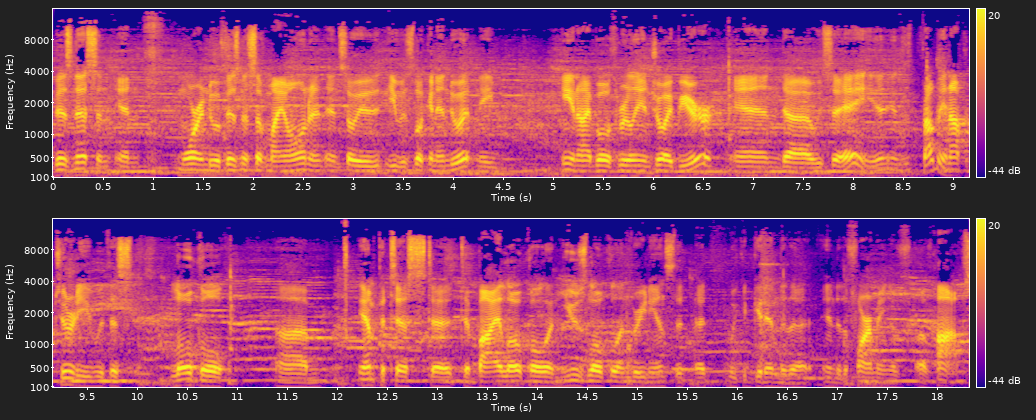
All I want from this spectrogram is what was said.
business and, and more into a business of my own. And, and so he, he was looking into it, and he he and I both really enjoy beer, and uh, we say, hey, it's probably an opportunity with this local um, impetus to, to buy local and use local ingredients that, that we could get into the into the farming of, of hops.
